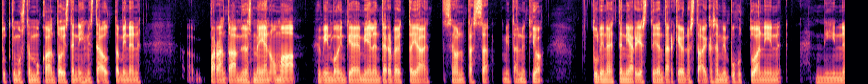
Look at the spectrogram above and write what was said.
Tutkimusten mukaan toisten ihmisten auttaminen parantaa myös meidän omaa hyvinvointia ja mielenterveyttä ja se on tässä, mitä nyt jo tuli näiden järjestöjen tärkeydestä aikaisemmin puhuttua, niin, niin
